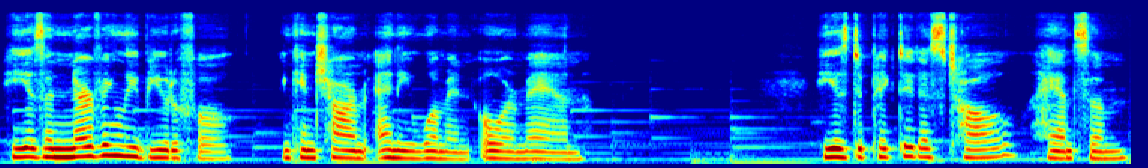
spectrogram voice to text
He is unnervingly beautiful and can charm any woman or man. He is depicted as tall, handsome,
